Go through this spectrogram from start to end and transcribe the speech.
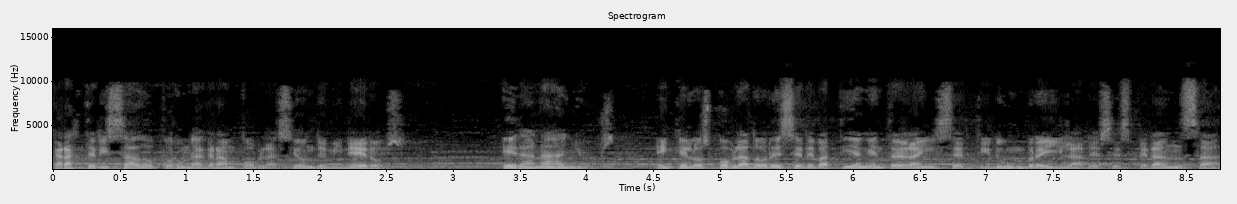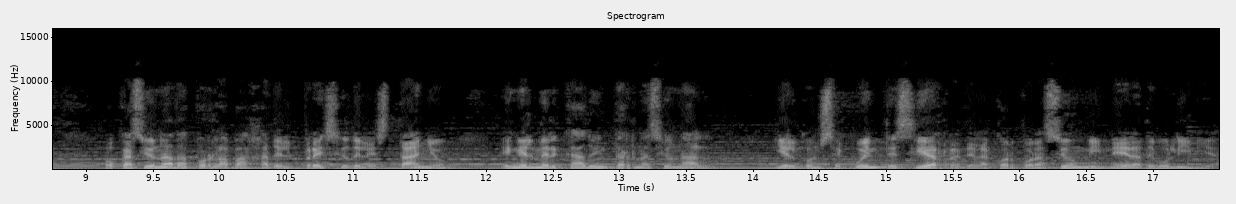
caracterizado por una gran población de mineros. Eran años en que los pobladores se debatían entre la incertidumbre y la desesperanza ocasionada por la baja del precio del estaño en el mercado internacional y el consecuente cierre de la Corporación Minera de Bolivia.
